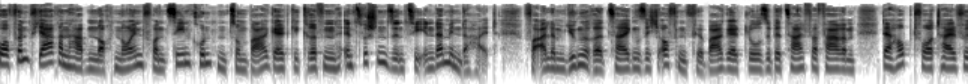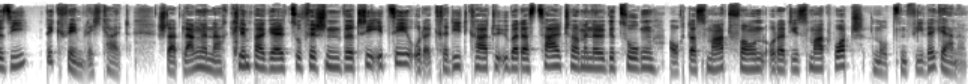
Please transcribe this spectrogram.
Vor fünf Jahren haben noch neun von zehn Kunden zum Bargeld gegriffen. Inzwischen sind sie in der Minderheit. Vor allem Jüngere zeigen sich offen für bargeldlose Bezahlverfahren. Der Hauptvorteil für sie Bequemlichkeit. Statt lange nach Klimpergeld zu fischen, wird die EC oder Kreditkarte über das Zahlterminal gezogen. Auch das Smartphone oder die Smartwatch nutzen viele gerne.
